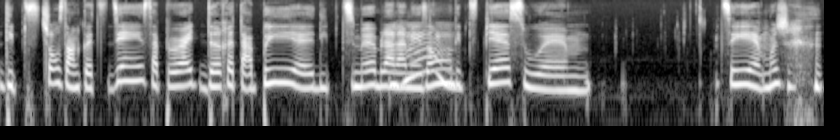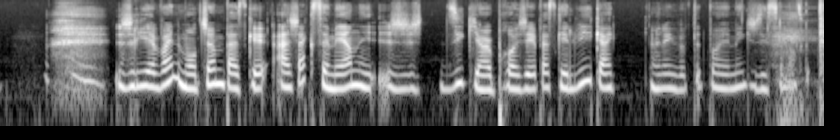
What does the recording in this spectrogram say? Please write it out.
des petites choses dans le quotidien, ça peut être de retaper euh, des petits meubles à la Mhm. maison, des petites pièces ou... euh, tu sais, moi, je... je riais bien de mon chum parce que à chaque semaine, je dis qu'il y a un projet parce que lui, quand... Là, il va peut-être pas aimer que je dise ça, mais en tout cas,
